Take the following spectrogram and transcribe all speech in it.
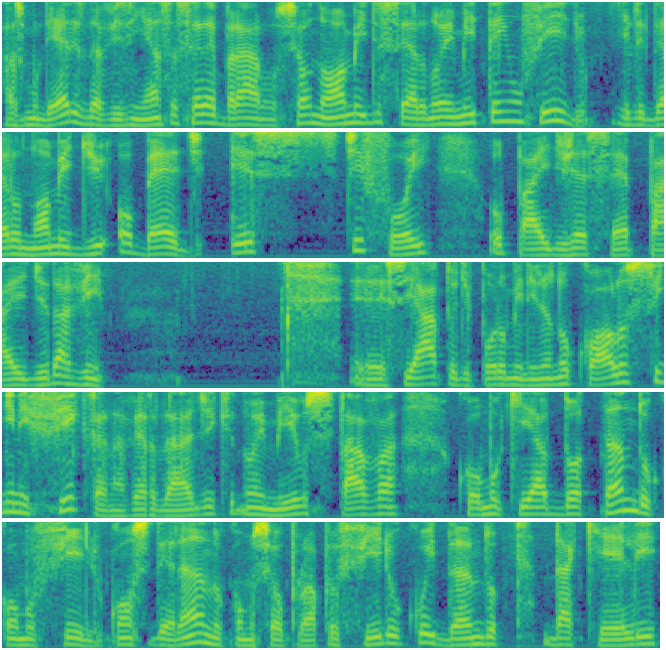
As mulheres da vizinhança celebraram o seu nome e disseram: Noemi tem um filho. E lhe deram o nome de Obed. Este foi o pai de Jessé, pai de Davi. Esse ato de pôr o menino no colo significa, na verdade, que Noemi estava como que adotando como filho, considerando como seu próprio filho, cuidando daquele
